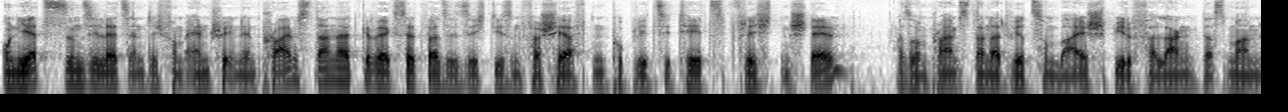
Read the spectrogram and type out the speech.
und jetzt sind sie letztendlich vom Entry in den Prime Standard gewechselt, weil sie sich diesen verschärften Publizitätspflichten stellen. Also im Prime Standard wird zum Beispiel verlangt, dass man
